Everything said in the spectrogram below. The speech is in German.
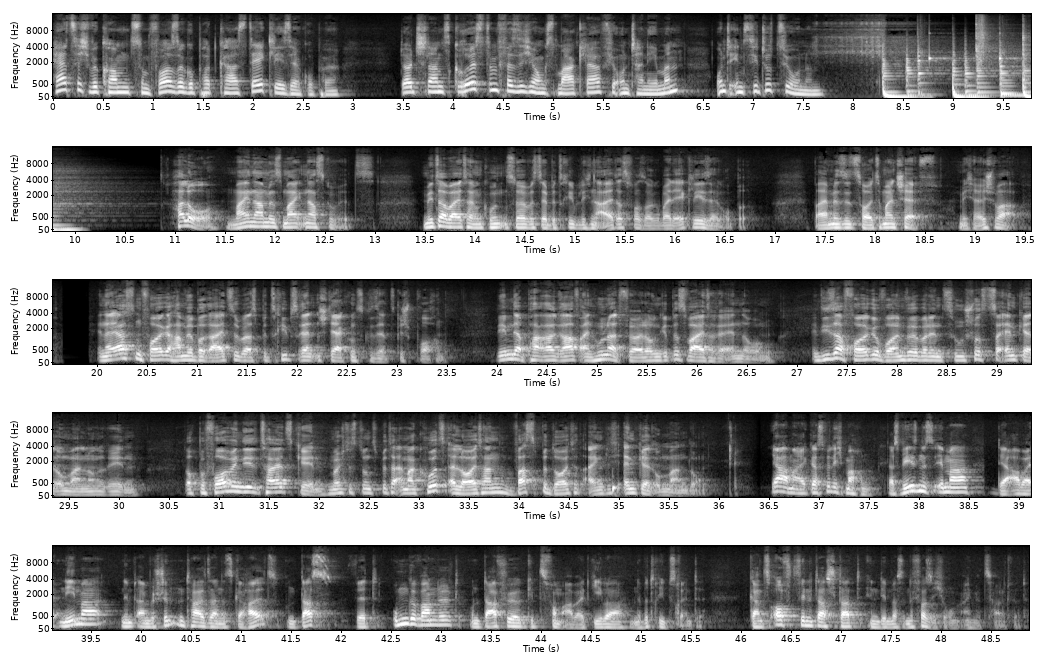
Herzlich willkommen zum Vorsorge-Podcast der Ecclesia Gruppe, Deutschlands größtem Versicherungsmakler für Unternehmen und Institutionen. Hallo, mein Name ist Mike Naskowitz, Mitarbeiter im Kundenservice der betrieblichen Altersvorsorge bei der Ecclesia Gruppe. Bei mir sitzt heute mein Chef, Michael Schwab. In der ersten Folge haben wir bereits über das Betriebsrentenstärkungsgesetz gesprochen. Neben der Paragraph 100 Förderung gibt es weitere Änderungen. In dieser Folge wollen wir über den Zuschuss zur Entgeltumwandlung reden. Doch bevor wir in die Details gehen, möchtest du uns bitte einmal kurz erläutern, was bedeutet eigentlich Entgeltumwandlung? Ja, Mike, das will ich machen. Das Wesen ist immer, der Arbeitnehmer nimmt einen bestimmten Teil seines Gehalts und das wird umgewandelt und dafür gibt es vom Arbeitgeber eine Betriebsrente. Ganz oft findet das statt, indem das in eine Versicherung eingezahlt wird.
